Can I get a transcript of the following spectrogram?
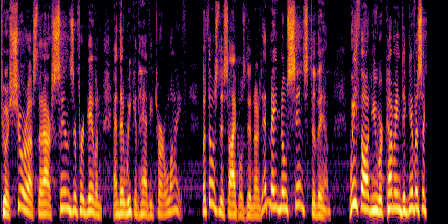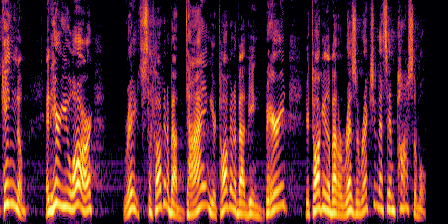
to assure us that our sins are forgiven and that we can have eternal life. But those disciples didn't understand. That made no sense to them. We thought you were coming to give us a kingdom. And here you are talking about dying, you're talking about being buried, you're talking about a resurrection. That's impossible.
